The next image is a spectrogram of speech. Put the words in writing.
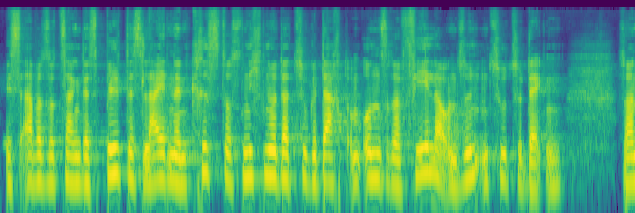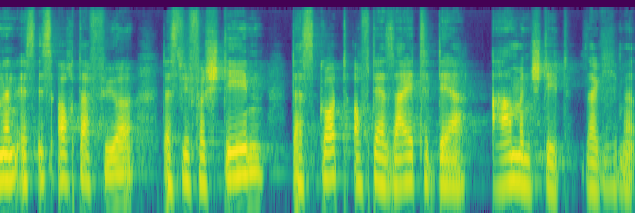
ist aber sozusagen das Bild des leidenden Christus nicht nur dazu gedacht, um unsere Fehler und Sünden zuzudecken, sondern es ist auch dafür, dass wir verstehen, dass Gott auf der Seite der Armen steht, sage ich immer.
